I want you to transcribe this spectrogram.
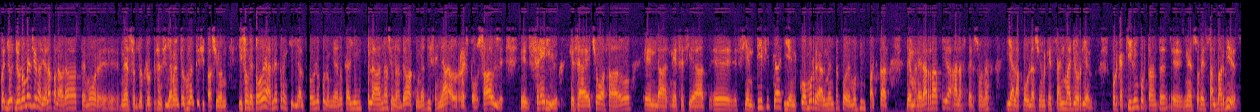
Pues yo, yo no mencionaría la palabra temor, eh, Néstor. Yo creo que sencillamente es una anticipación y sobre todo de darle tranquilidad al pueblo colombiano que hay un plan nacional de vacunas diseñado, responsable, eh, serio, que se ha hecho basado en la necesidad eh, científica y en cómo realmente podemos impactar de manera rápida a las personas y a la población que está en mayor riesgo. Porque aquí lo importante, eh, Néstor, es salvar vidas.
